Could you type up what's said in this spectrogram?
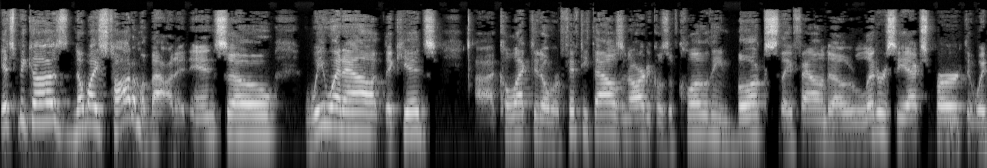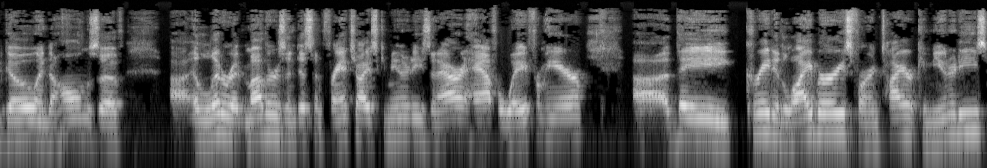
it's because nobody's taught them about it. And so we went out, the kids uh, collected over 50,000 articles of clothing, books. They found a literacy expert that would go into homes of uh, illiterate mothers in disenfranchised communities an hour and a half away from here. Uh, they created libraries for entire communities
